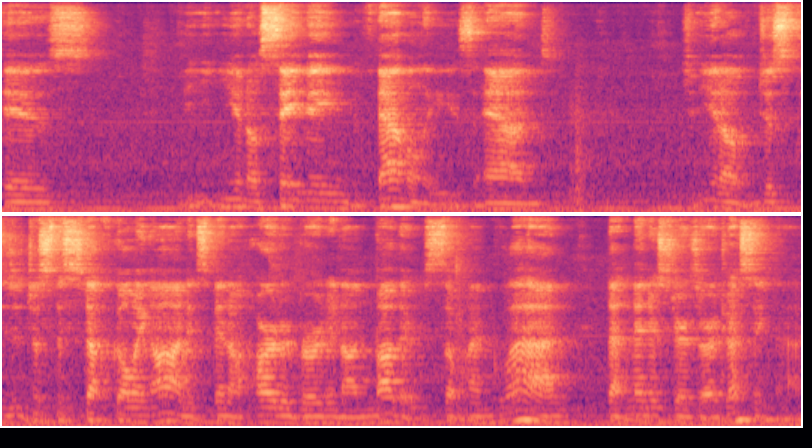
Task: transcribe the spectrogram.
is, you know, saving families and, you know, just just the stuff going on. It's been a harder burden on mothers. So I'm glad that ministers are addressing that.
